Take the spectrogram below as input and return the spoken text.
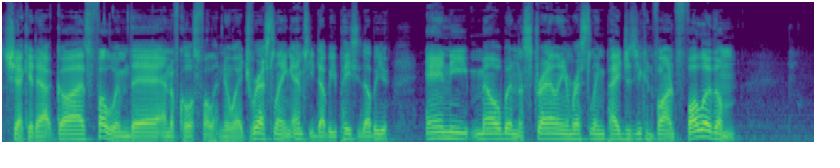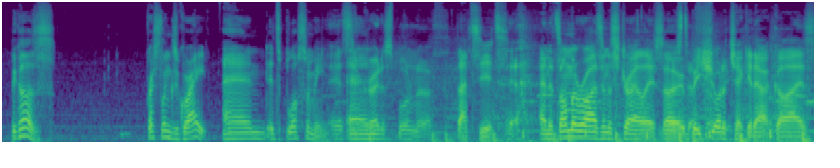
Check it out, guys. Follow him there, and of course, follow New Age Wrestling, MCW, PCW, any Melbourne Australian wrestling pages you can find. Follow them because wrestling's great and it's blossoming. It's the greatest sport on earth. That's it. Yeah. And it's on the rise in Australia, so Most be sure to check it out, guys.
